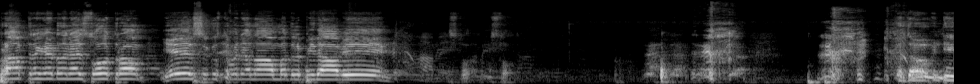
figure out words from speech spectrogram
പ്രാർത്ഥന കേട്ടതിനായി സ്തോത്രം. യേശു ക്രിസ്തുവിന്റെ നാമത്തിൽ പിതാവേ. സ്തോത്രം സ്തോത്രം കർത്താവിന്റെ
